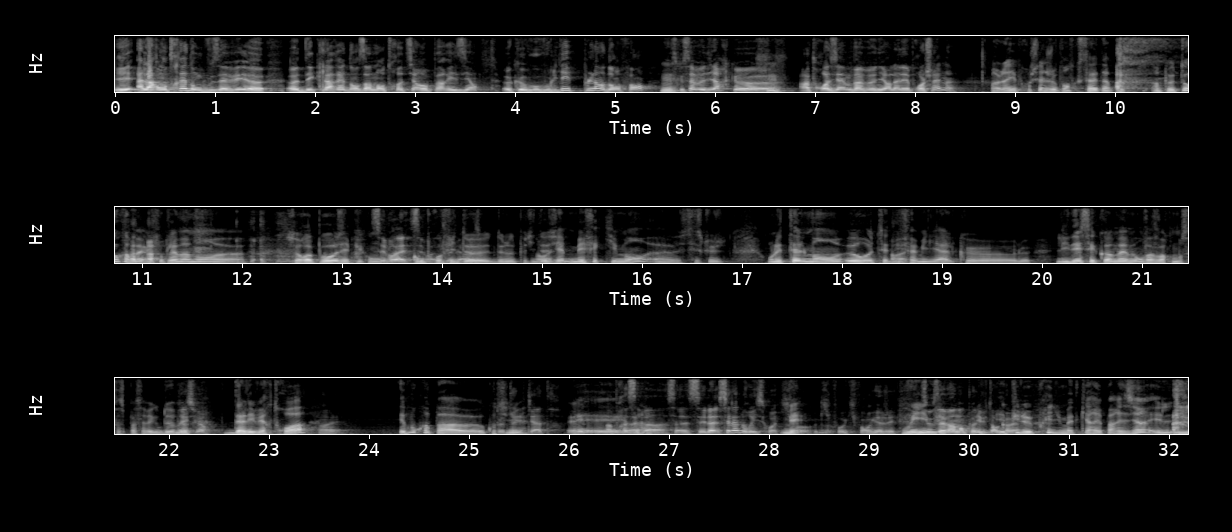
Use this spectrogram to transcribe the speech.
Et à la rentrée, donc, vous avez déclaré dans un entretien aux Parisiens que vous vouliez plein d'enfants. Hmm. Est-ce que ça veut dire que euh, un troisième va venir l'année prochaine? L'année prochaine je pense que ça va être un peu, un peu tôt quand même, il faut que la maman euh, se repose et puis qu'on profite de, notre petit Ouais. deuxième. Mais effectivement, euh, c'est ce que je- on est tellement heureux de cette Ouais. vie familiale que le- l'idée c'est quand même, on va voir comment ça se passe avec deux, Bien mais d'aller vers trois Ouais. Et pourquoi pas euh, continuer. Peut-être 4. Et Après, voilà. c'est la, c'est la nourrice quoi, qu'il faut, qu'il faut, engager. Oui, si vous puis- avez un emploi du temps et quand puis même. le prix du mètre carré parisien est vrai.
